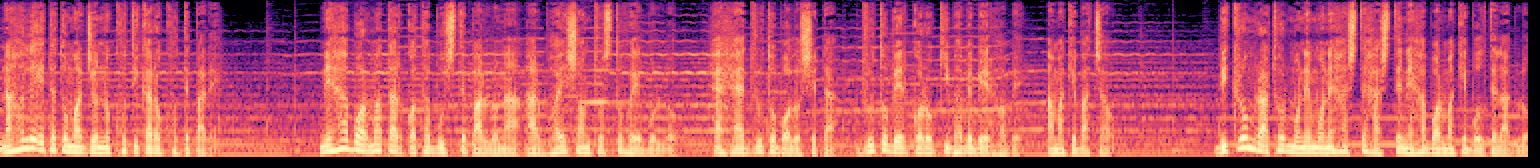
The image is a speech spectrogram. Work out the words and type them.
না হলে এটা তোমার জন্য ক্ষতিকারক হতে পারে। নেহা বর্মা তার কথা বুঝতে পারল না আর ভয়ে সন্ত্রস্ত হয়ে বলল হ্যাঁ হ্যাঁ দ্রুত বলো সেটা। দ্রুত বের করো, কীভাবে বের হবে? আমাকে বাঁচাও। বিক্রম রাঠোর মনে মনে হাসতে হাসতে নেহা বর্মাকে বলতে লাগল,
